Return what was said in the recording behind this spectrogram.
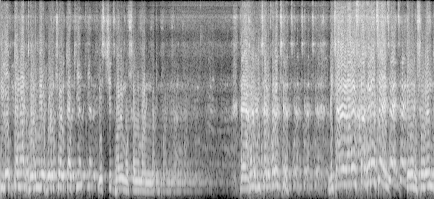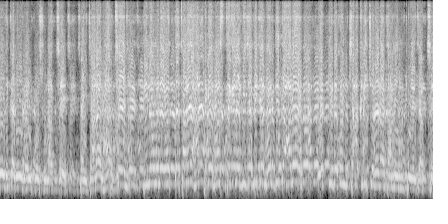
তিলোত্তমার ধর্মীয় পরিচয়টা কি? নিশ্চিত ভাবে মুসলমান না। তাই এখন বিচার করেছে? বিচারের ব্যবস্থা করেছে? এবং শুভেন্দু অধিকারী গল্প শোনাচ্ছে। তাই যারা ভাবছেন তৃণমূলের হাত থেকে বাঁচতে গেলে বিজেপিকে ভোট দিতে হবে, একটু দেখুন চাকরি চোরেরা জামিন পেয়ে যাচ্ছে।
